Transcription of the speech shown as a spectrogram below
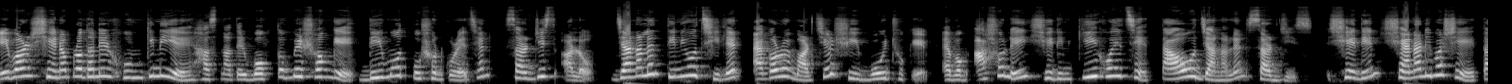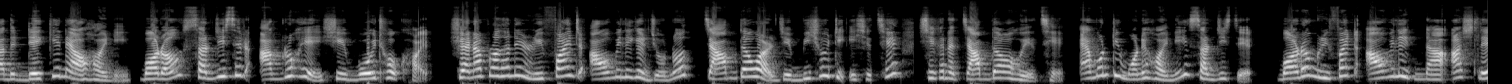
এবার সেনাপ্রধানের হুমকি নিয়ে হাসনাতের বক্তব্যের সঙ্গে দ্বিমত পোষণ করেছেন সার্জিস আলম। জানালেন তিনিও ছিলেন এগারোই মার্চের সেই বৈঠকে এবং আসলেই সেদিন কি হয়েছে তাও জানালেন সার্জিস। সেদিন সেনানিবাসে তাদের ডেকে নেওয়া হয়নি, বরং সার্জিসের আগ্রহে সেই বৈঠক হয়। সেনাপ্রধানের রিফাইন্ড আওয়ামী লীগের জন্য চাপ দেওয়ার যে বিষয়টি এসেছে, সেখানে চাপ দেওয়া হয়েছে। এমনটি মনে হয়নি সার্জিসের। বরং রিফাইন্ড আওয়ামী লীগ না আসলে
